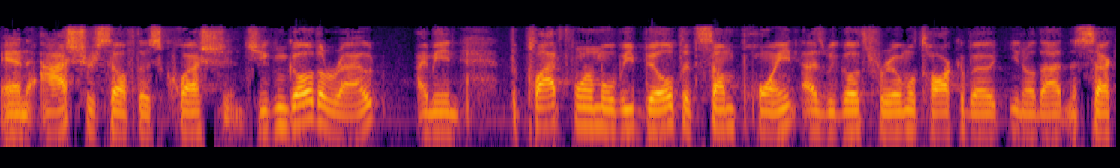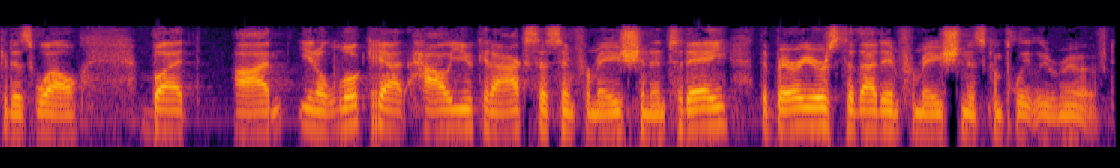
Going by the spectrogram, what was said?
and ask yourself those questions. You can go the route I mean, the platform will be built at some point as we go through, and we'll talk about you know that in a second as well. But um, you know, look at how you can access information. And today, the barriers to that information is completely removed.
